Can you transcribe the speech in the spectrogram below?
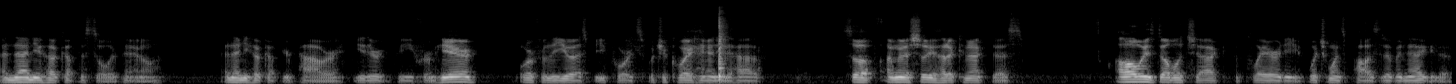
and then you hook up the solar panel. And then you hook up your power, either it be from here or from the USB ports, which are quite handy to have. So I'm going to show you how to connect this. Always double check the polarity, which one's positive and negative.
